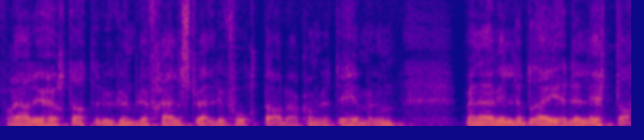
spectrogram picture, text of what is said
For jeg hadde hørt at du kunne bli frelst veldig fort da. Da kom du til himmelen. Men jeg ville drøye det litt, da.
